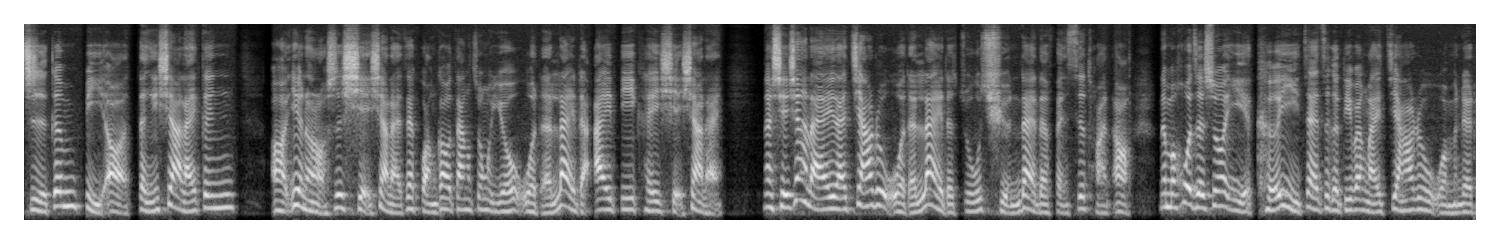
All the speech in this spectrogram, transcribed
纸跟笔哦，等一下来跟。啊，叶龙老师写下来，在广告当中有我的赖的 ID 可以写下来。那写下来来加入我的赖的族群、赖的粉丝团啊。那么或者说也可以在这个地方来加入我们的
